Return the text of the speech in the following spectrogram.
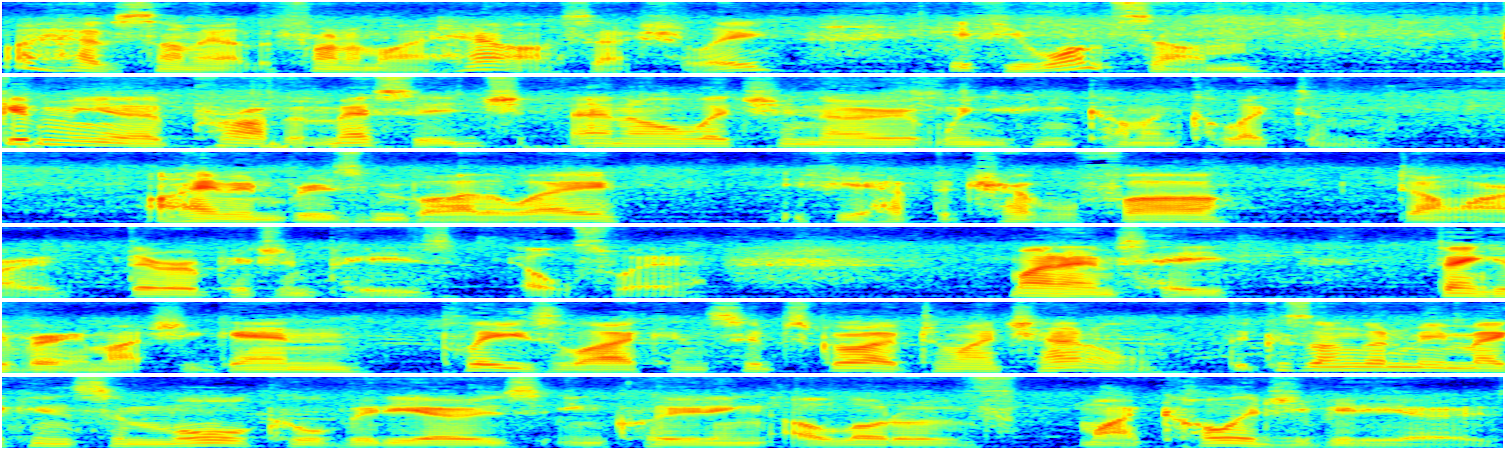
I have some out the front of my house actually. If you want some, give me a private message and I'll let you know when you can come and collect them. I am in Brisbane by the way. If you have to travel far, don't worry, there are pigeon peas elsewhere. My name's Heath. Thank you very much again. Please like and subscribe to my channel because I'm going to be making some more cool videos including a lot of my ecology videos.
